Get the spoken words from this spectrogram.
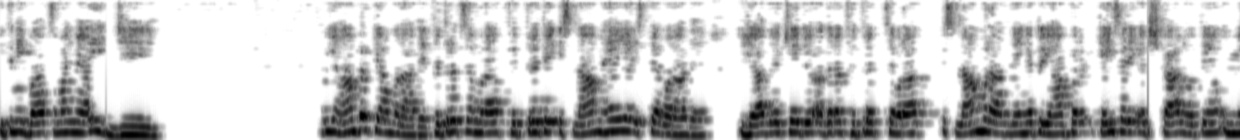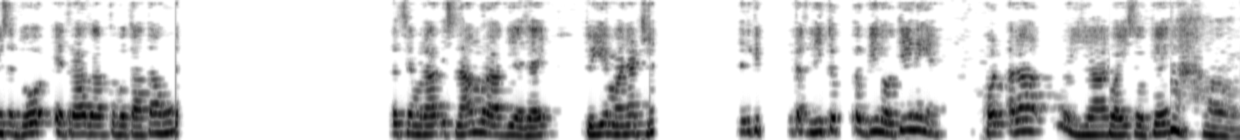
اتنی بات سمجھ میں آئی؟ جی۔ تو یہاں پر کیا مراد ہے؟ فطرت سے مراد فطرت اسلام ہے یا استع مراد ہے؟ تو یاد رکھیے، جو اگر آپ فطرت سے مراد اسلام مراد لیں گے تو یہاں پر کئی سارے اشکال ہوتے ہیں، ان میں سے دو اعتراض آپ کو بتاتا ہوں۔ فطرت سے مراد اسلام مراد دیا جائے تو یہ مانا ٹھیک تکلیف تو تبدیل ہوتی ہی نہیں ہے۔ اور ارا، یار، وائس، اوکے۔ ہاں۔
